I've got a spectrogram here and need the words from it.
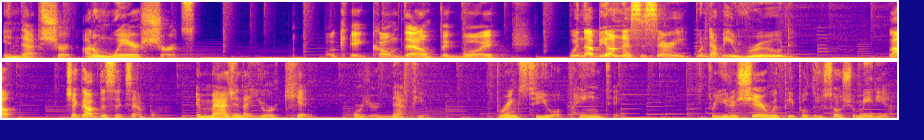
in that shirt. I don't wear shirts." Okay, calm down, big boy. Wouldn't that be unnecessary? Wouldn't that be rude? Now, check out this example. Imagine that your kid or your nephew brings to you a painting for you to share with people through social media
